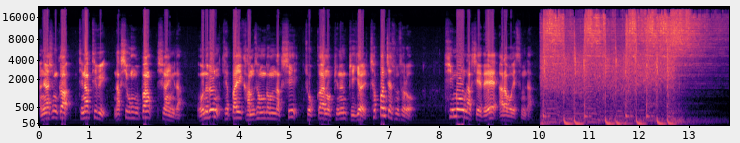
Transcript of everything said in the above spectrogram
안녕하십니까. 디낙TV 낚시공부방 시간입니다. 오늘은 갯바위 감성돔 낚시 조가 높이는 비결 첫 번째 순서로 티모 낚시에 대해 알아보겠습니다.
